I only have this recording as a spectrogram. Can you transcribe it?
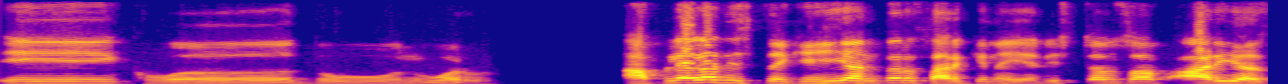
एक व दोन वरून. आपल्याला दिसतंय की ही अंतर सारखी नाही आहे. Distance of R S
